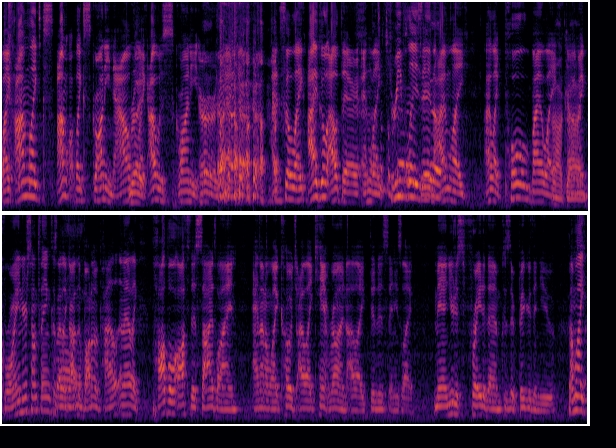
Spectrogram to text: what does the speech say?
Like I'm like s- I'm like scrawny now, but Right. like I was scrawny-er then. and so like I go out there and like such a three bad plays in, idea. I'm like I like pull my like Oh, uh, my groin or something because I like got in the Oh. bottom of a pile and I like hobble off the sideline and then I'm like, Coach, I like can't run. I like did this and he's like, Man, you're just afraid of them because they're bigger than you. I'm like,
